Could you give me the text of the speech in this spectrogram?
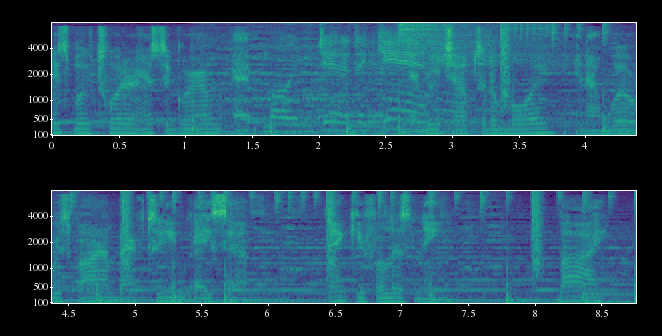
Facebook, Twitter, Instagram at Boy You Did It Again. And reach out to the boy, and I will respond back to you ASAP. Thank you for listening. Bye.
